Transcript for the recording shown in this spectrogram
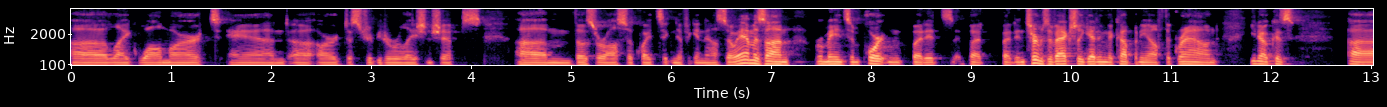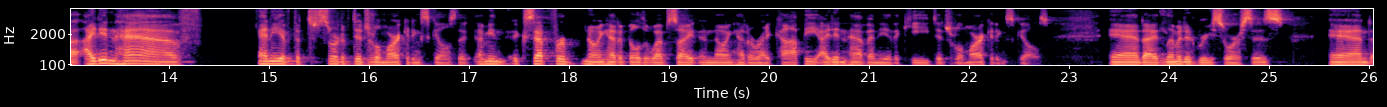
uh, like Walmart and uh, our distributor relationships. Um, those are also quite significant now. So Amazon remains important, but it's but but in terms of actually getting the company off the ground, you know, because uh, I didn't have any of the sort of digital marketing skills that I mean, except for knowing how to build a website and knowing how to write copy, I didn't have any of the key digital marketing skills, and I had limited resources. And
